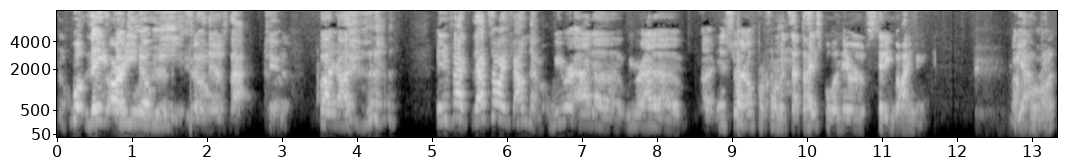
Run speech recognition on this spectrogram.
film. Well, they already know me, is, so know? there's that too. Yeah. But uh, in fact, that's how I found them. We were at a we were at a an instrumental performance at the high school, and they were sitting behind me. Oh, Yeah. All right.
